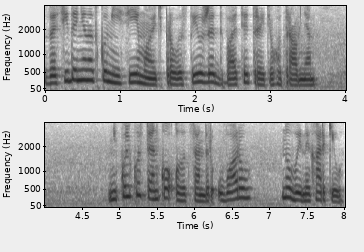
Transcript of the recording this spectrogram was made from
Засідання нацкомісії мають провести вже 23 травня. Ніколь Костенко, Олександр Уваров. Новини Харків.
